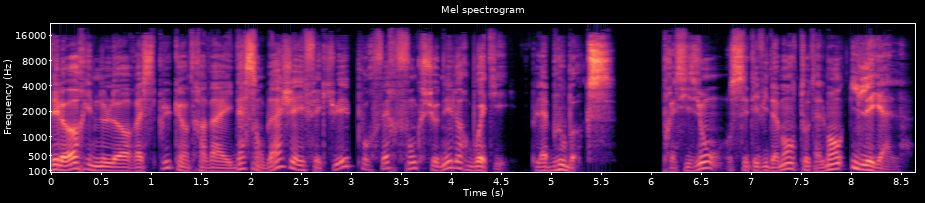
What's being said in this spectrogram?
Dès lors, il ne leur reste plus qu'un travail d'assemblage à effectuer pour faire fonctionner leur boîtier, la Blue Box. Précision, c'est évidemment totalement illégal.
